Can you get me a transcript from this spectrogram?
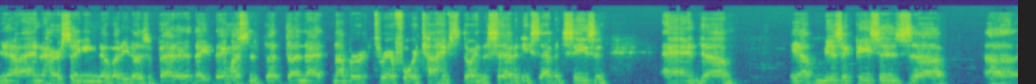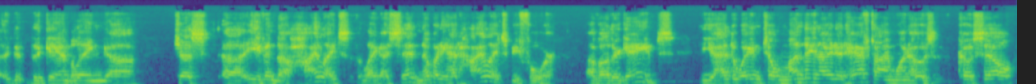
you know, and her singing "Nobody Does It Better." They they must have d- done that number three or four times during the '77 season, and um, you know, music pieces. Uh, uh, the, gambling, uh, just uh, even the highlights. Like I said, nobody had highlights before of other games. you had to wait until Monday night at halftime when Jose Cosell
